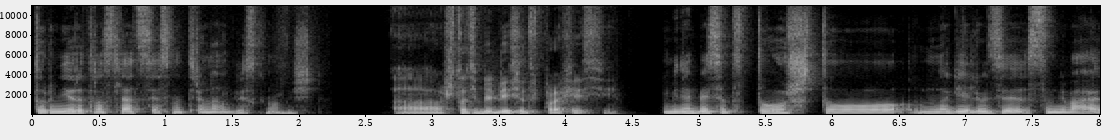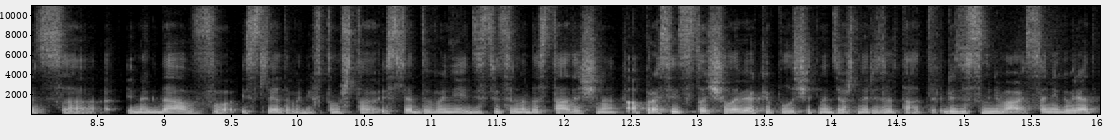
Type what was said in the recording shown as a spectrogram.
турниры, трансляции я смотрю на английском обычно. А что тебя бесит в профессии? Меня бесит то, что многие люди сомневаются иногда в исследованиях, в том, что исследований действительно достаточно опросить 100 человек и получить надежные результаты. Люди сомневаются. Они говорят,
